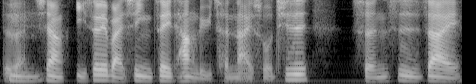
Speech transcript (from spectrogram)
对不对？嗯、像以色列百姓这一趟旅程来说，其实神是在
